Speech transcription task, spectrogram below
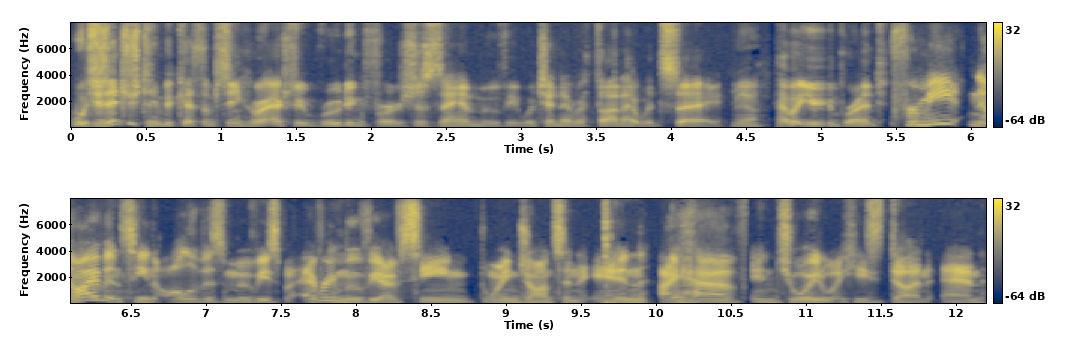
which is interesting because I'm sitting here actually rooting for a Shazam movie, which I never thought I would say. Yeah. How about you, Brent? For me, now I haven't seen all of his movies, but every movie I've seen Dwayne Johnson in, I have enjoyed what he's done. And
